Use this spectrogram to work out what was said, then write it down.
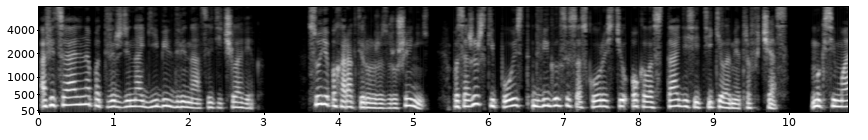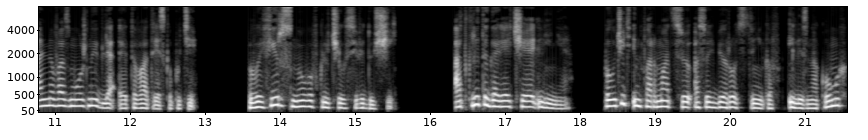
Официально подтверждена гибель 12 человек. Судя по характеру разрушений, пассажирский поезд двигался со скоростью около 110 км в час, максимально возможной для этого отрезка пути. В эфир снова включился ведущий. Открыта горячая линия. Получить информацию о судьбе родственников или знакомых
